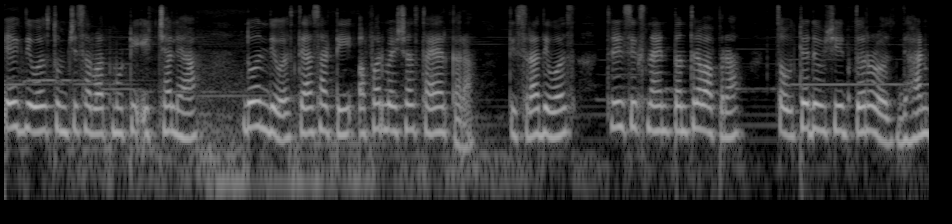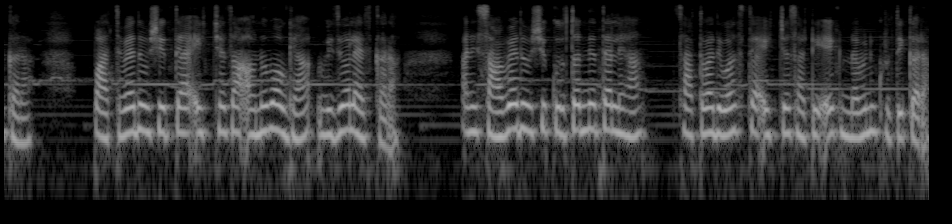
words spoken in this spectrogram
एक दिवस तुमची सर्वात मोठी इच्छा लिहा. दोन दिवस त्यासाठी अफर्मेशन्स तयार करा. तिसरा दिवस थ्री सिक्स नाईन तंत्र वापरा. चौथ्या दिवशी दररोज ध्यान करा. पाचव्या दिवशी त्या इच्छेचा अनुभव घ्या. व्हिज्युअलाइज करा. आणि सहाव्या दिवशी कृतज्ञता लिहा. सातवा दिवस त्या इच्छेसाठी एक नवीन कृती करा.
